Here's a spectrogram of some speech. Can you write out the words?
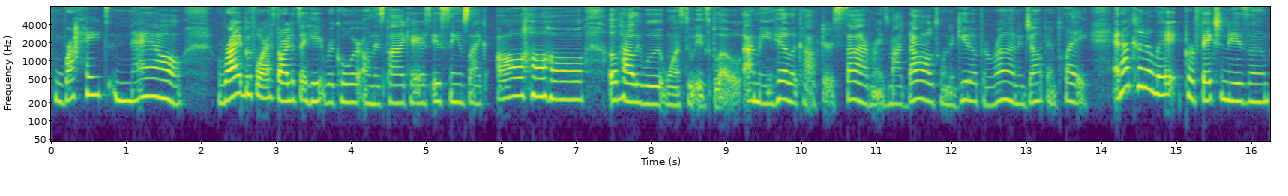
right now. Right before I started to hit record on this podcast, it seems like all of Hollywood wants to explode. I mean, helicopters, sirens, my dogs want to get up and run and jump and play. And I could have let perfectionism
